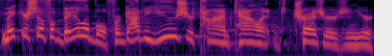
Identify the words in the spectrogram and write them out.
make yourself available for God to use your time, talent, treasures, and your,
